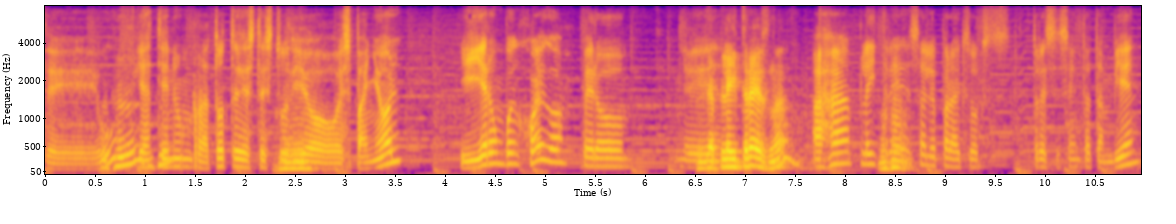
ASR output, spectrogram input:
De. Uf, ya tiene un ratote de este estudio español. Y era un buen juego, pero. eh, De Play 3, ¿no? Ajá, Play 3 Ujú. salió para Xbox 360 también.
